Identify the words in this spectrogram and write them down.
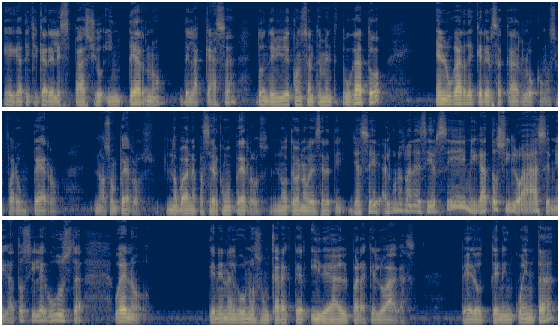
eh, gatificar el espacio interno de la casa donde vive constantemente tu gato en lugar de querer sacarlo como si fuera un perro. No son perros, no van a pasear como perros, no te van a obedecer a ti. Ya sé, algunos van a decir, sí, mi gato sí lo hace, mi gato sí le gusta. Bueno, tienen algunos un carácter ideal para que lo hagas, pero ten en cuenta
